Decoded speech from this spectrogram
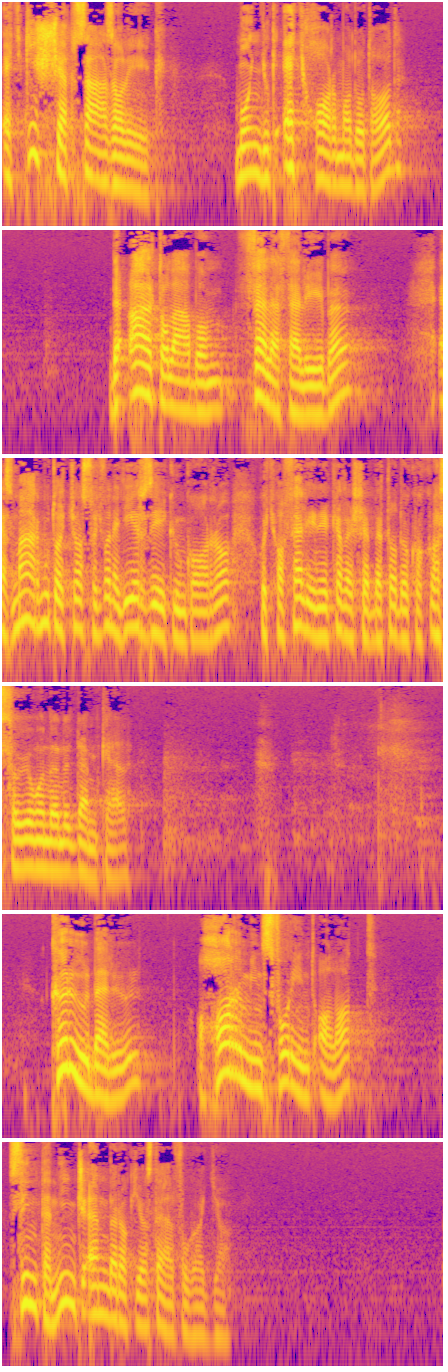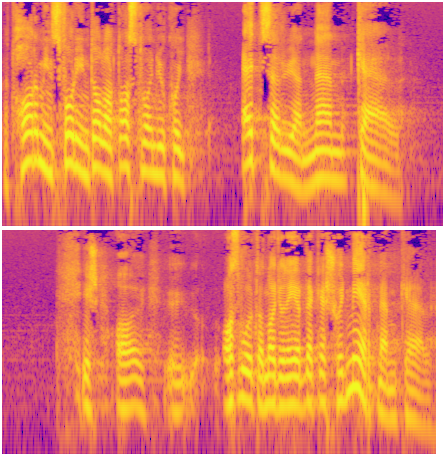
egy kisebb százalék mondjuk egy harmadot ad, de általában fele-felébe, ez már mutatja azt, hogy van egy érzékünk arra, hogy ha felénél kevesebbet adok, akkor azt fogja mondani, hogy nem kell. Körülbelül a 30 forint alatt szinte nincs ember, aki azt elfogadja. Tehát 30 forint alatt azt mondjuk, hogy egyszerűen nem kell. És a, az volt a nagyon érdekes, hogy miért nem kell.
